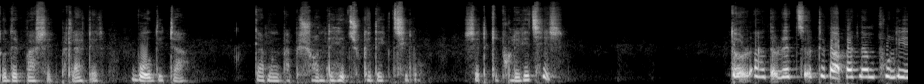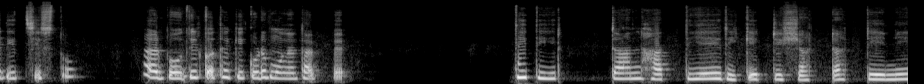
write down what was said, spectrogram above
তোদের পাশের ফ্ল্যাটের বৌদিটা কেমনভাবে সন্দেহের চোখে দেখছিল, সেটা কি ভুলে গেছিস? তোর আদরের চোটে বাবার নাম ভুলিয়ে দিচ্ছিস তো। আর বৌদির কথা কি করে মনে থাকবে? তিতির টান হাত দিয়ে রিকের টি শার্টটা টেনে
